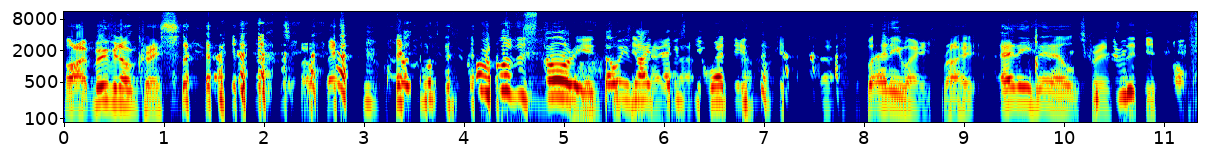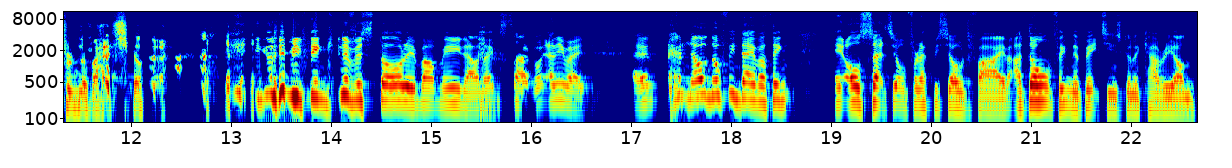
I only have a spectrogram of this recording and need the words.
All right, moving on, Chris. So, All the story is, Oh, don't invite Dave to your wedding. I fucking hate that. but anyway, right. Anything else, Chris, that you got from The Bachelor? You're going to be thinking of a story about me now next time. But anyway, um, no, nothing, Dave. I think it all sets it up for episode five. I don't think the bitching's going to carry on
